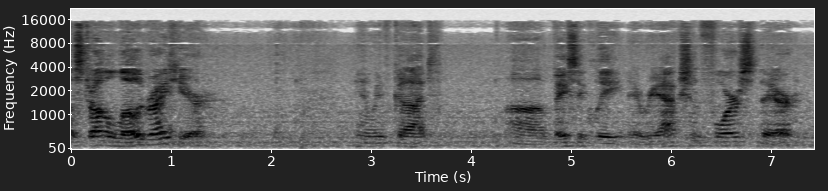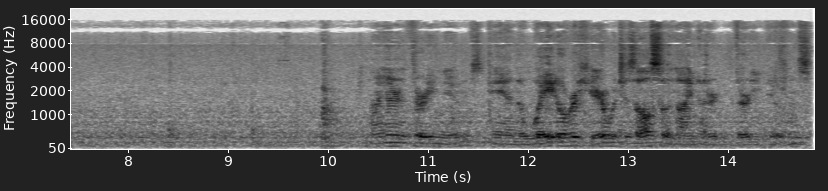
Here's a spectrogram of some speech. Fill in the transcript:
let's draw the load right here. And we've got uh, basically a reaction force there, 930 newtons, and the weight over here, which is also 930 newtons.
